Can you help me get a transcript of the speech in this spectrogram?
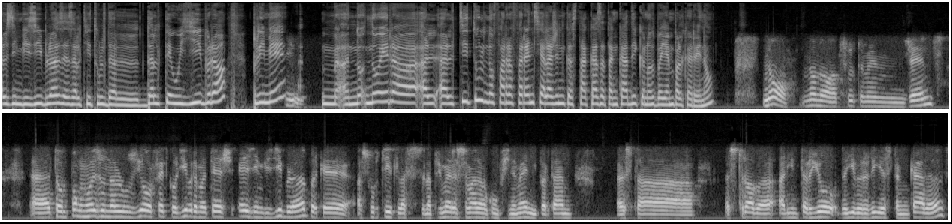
Els Invisibles és el títol del, del teu llibre. Primer, sí no, no era el, el títol no fa referència a la gent que està a casa tancada i que no es veiem pel carrer, no? No, no, no, absolutament gens. Uh, tampoc no és una al·lusió al fet que el llibre mateix és invisible perquè ha sortit la, la primera setmana del confinament i per tant està, es troba a l'interior de llibreries tancades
